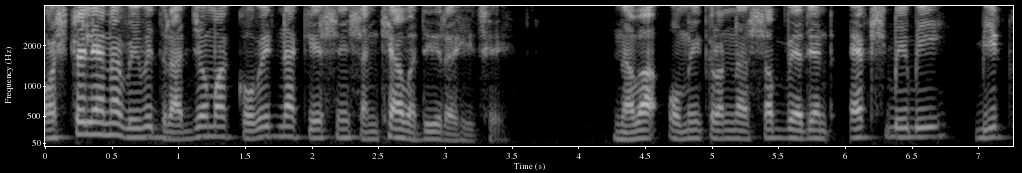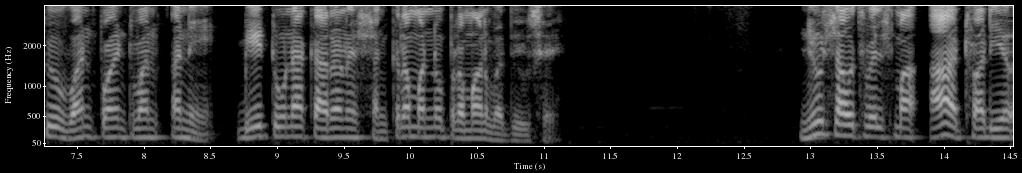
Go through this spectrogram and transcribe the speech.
ઓસ્ટ્રેલિયાના વિવિધ રાજ્યોમાં કોવિડના કેસની સંખ્યા વધી રહી છે. નવા ઓમિક્રોનના sub variant XBB B Q one point one અને બી ટુના કારણે સંક્રમણનું પ્રમાણ વધ્યું છે. ન્યૂ સાઉથ વેલ્સમાં આ અઠવાડિયે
